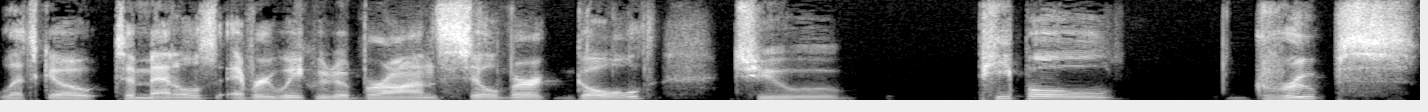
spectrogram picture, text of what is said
let's go to medals every week we do bronze silver gold to people groups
